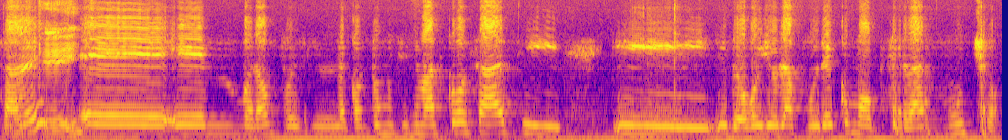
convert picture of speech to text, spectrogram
¿sabes? Eh, em, bueno, pues me contó muchísimas cosas y, y, y, luego yo la pude como observar mucho,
